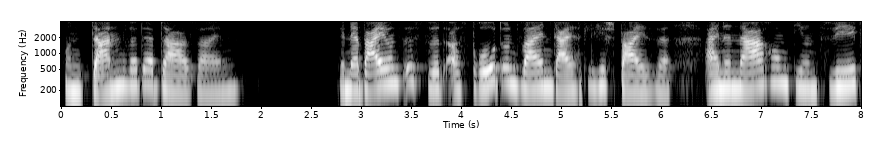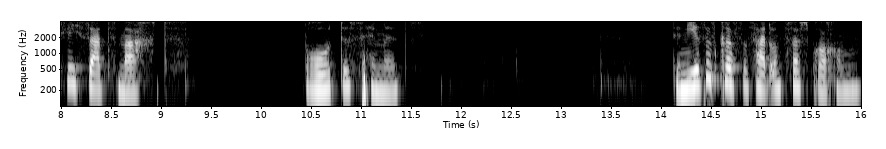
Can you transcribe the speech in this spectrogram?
und dann wird er da sein. Wenn er bei uns ist, wird aus Brot und Wein geistliche Speise, eine Nahrung, die uns wirklich satt macht. Brot des Himmels. Denn Jesus Christus hat uns versprochen,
